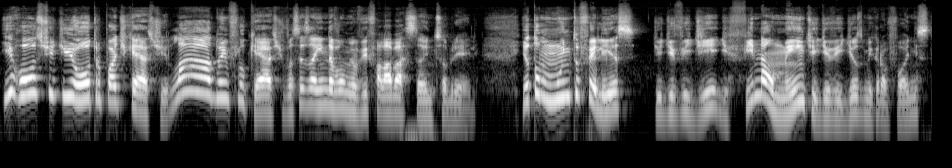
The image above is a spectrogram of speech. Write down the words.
e host de outro podcast, lá do Influcast. Vocês ainda vão me ouvir falar bastante sobre ele. E eu tô muito feliz de dividir, de finalmente dividir os microfones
